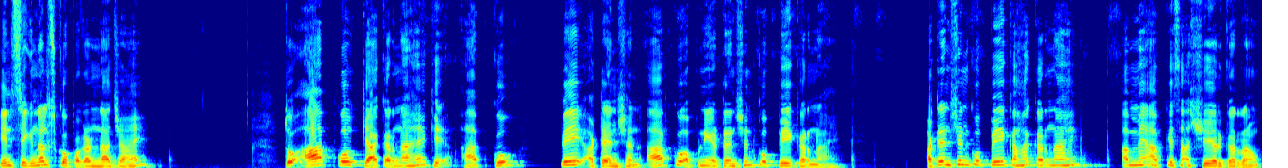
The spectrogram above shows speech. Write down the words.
इन सिग्नल्स को पकड़ना चाहें तो आपको क्या करना है कि आपको पे अटेंशन आपको अपनी अटेंशन को पे करना है। अटेंशन को पे कहाँ करना है? अब मैं आपके साथ शेयर कर रहा हूँ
